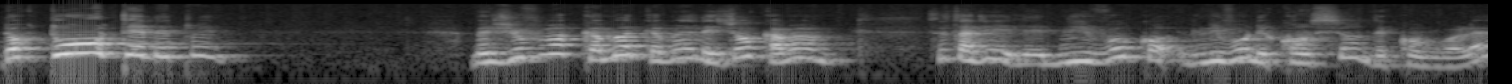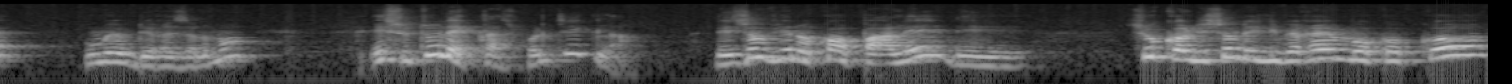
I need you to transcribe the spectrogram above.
Donc tout est détruit. Mais je vois comment, comment les gens, quand même, c'est-à-dire les niveaux, niveau de conscience des Congolais, ou même du raisonnement, et surtout les classes politiques, là. Les gens viennent encore parler des, sous condition de libérer Mokoko,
